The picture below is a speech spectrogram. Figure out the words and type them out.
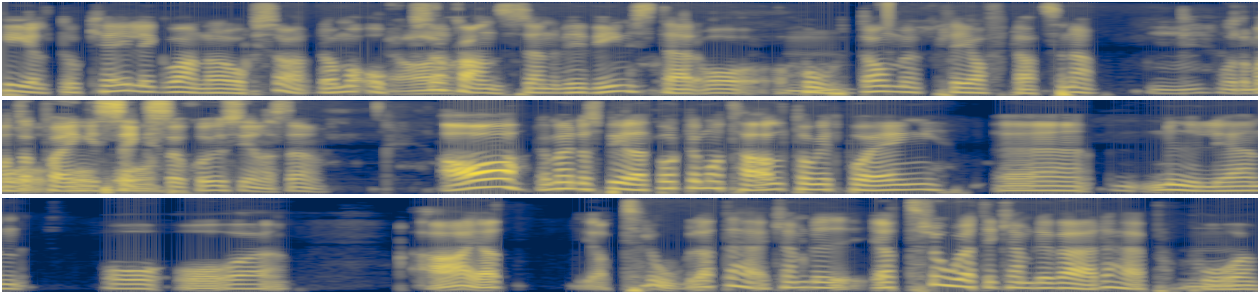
helt okej okay League One också. De har också Ja. chansen vid vinst här och Mm. hota om playoff-platserna. Mm. Och de har tagit poäng i och- 6 av 7 senaste. Ja, de har ändå spelat borta mot Hall, tagit poäng eh, nyligen och, och ja, jag, jag tror att det här kan bli, jag tror att det kan bli värde här på, på,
